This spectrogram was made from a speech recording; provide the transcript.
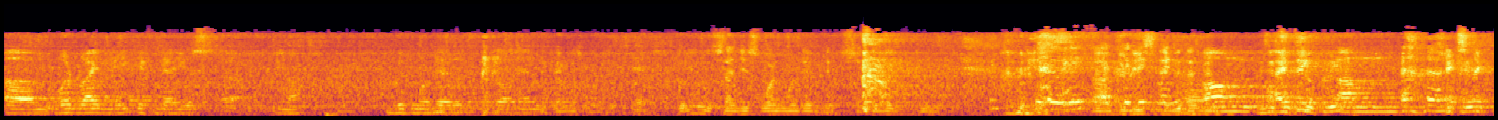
um, worldwidely if they use uh, you know good model so then Famous model. yes. Could you suggest one model that's suitable to this uh, to this advertisement. Um, I think um, expected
